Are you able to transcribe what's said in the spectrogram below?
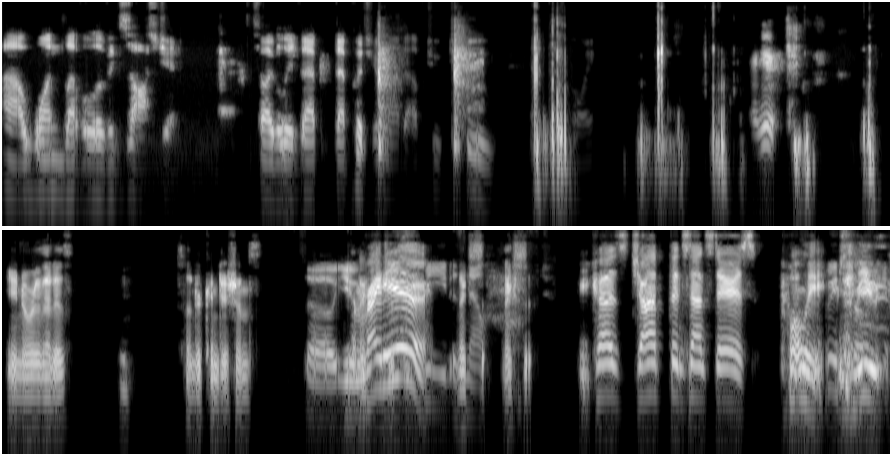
uh, one level of exhaustion. So I believe that that puts your round up to two at this point. Right here. You know where that is? It's under conditions. So you I'm right here. Next, next to Because Jonathan's downstairs. Polly. Mute.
